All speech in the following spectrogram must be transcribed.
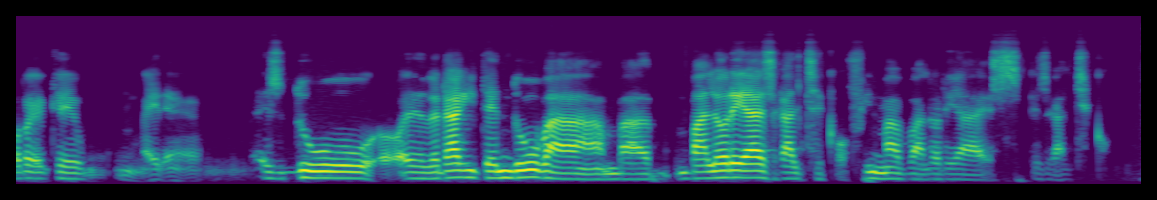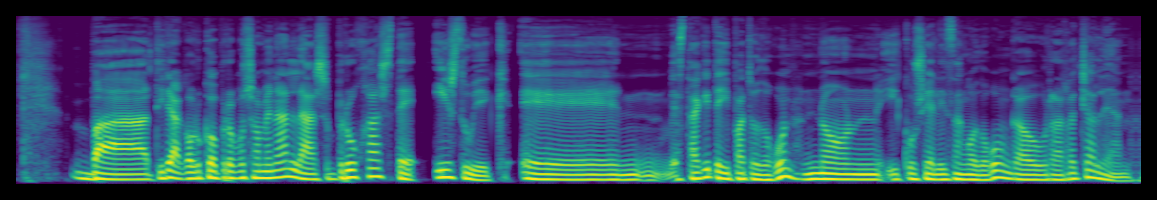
horrek ere, ez du, eragiten du, ba, ba, balorea ez galtzeko, filmak balorea ez, ez galtzeko. Ba, tira, gaurko proposamena Las Brujas de Eastwick. E, ez dakite ipatu dugun, non ikusi izango dugun gaur arratsaldean.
